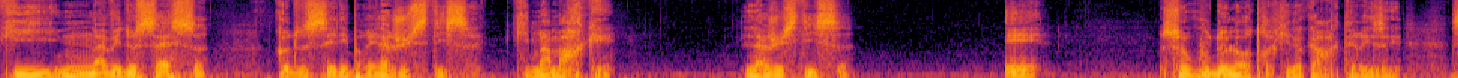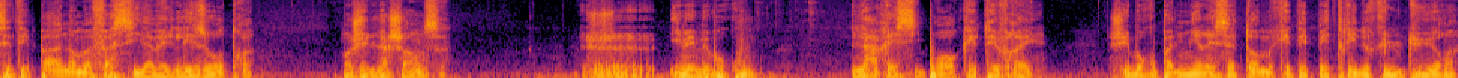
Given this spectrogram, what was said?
qui n'avait de cesse que de célébrer la justice qui m'a marqué. La justice et ce goût de l'autre qui le caractérisait. C'était pas un homme facile avec les autres. Moi j'ai eu de la chance. Je, il m'aimait beaucoup. La réciproque était vraie. J'ai beaucoup admiré cet homme qui était pétri de culture.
